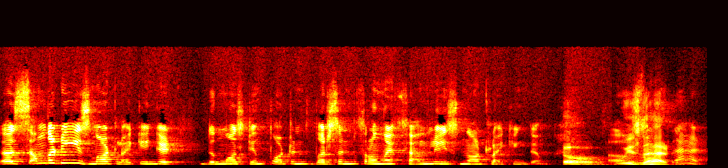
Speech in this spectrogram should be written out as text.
Uh, somebody is not liking it. The most important person from my family is not liking them. Oh, who is Who's that? that?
